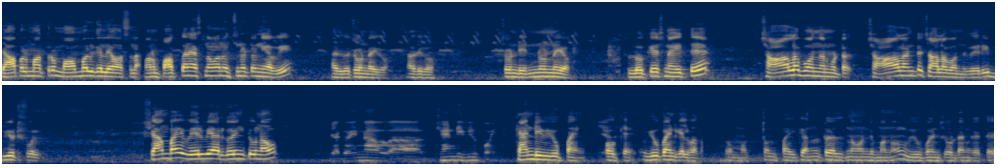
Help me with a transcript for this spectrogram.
చేపలు మాత్రం మామూలుగా లేవు అసలు. మనం పాప్కార్న్ వేస్తున్నామని వచ్చినట్టున్నాయి అవి. అదిగో చూడండి అదిగో అదిగో. చూడండి ఎన్ని ఉన్నాయో. లొకేషన్ అయితే చాలా బాగుంది అనమాట చాలా అంటే చాలా బాగుంది. వెరీ బ్యూటిఫుల్ శ్యామ్ బాయ్ where we are going to now uh, Candy Viewpoint. Candy view point. Okay view పాయింట్కి వెళ్ళిపోదాం. సో మొత్తం పైకి అంటూ వెళ్తున్నాం అండి మనం వ్యూ పాయింట్ చూడడానికి అయితే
